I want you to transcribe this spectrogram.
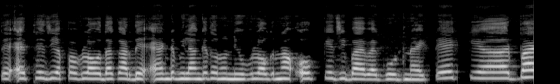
ਤੇ ਇੱਥੇ ਜੀ ਆਪਾਂ ਵਲੌਗ ਦਾ ਕਰਦੇ ਐਂਡ ਮਿਲਾਂਗੇ ਤੁਹਾਨੂੰ ਨਿਊ ਵਲੌਗ ਨਾਲ। ਓਕੇ ਜੀ bye bye good night take care bye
